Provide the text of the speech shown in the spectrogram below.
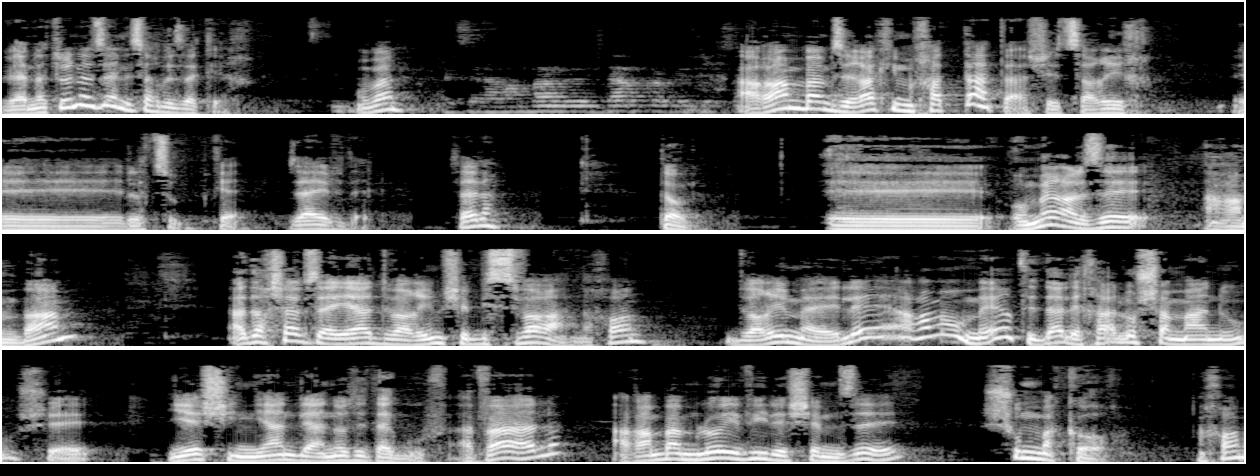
והנתון הזה אני צריך לזכך. מובן? אצל הרמב"ם זה דווקא כתוצאה. הרמב"ם זה רק אם חטאת שצריך אה, לצום, כן, זה ההבדל, בסדר? טוב, אה, אומר על זה הרמב"ם, עד עכשיו זה היה דברים שבסברה, נכון? דברים האלה, הרמב"ם אומר, תדע לך, לא שמענו שיש עניין לענות את הגוף, אבל הרמב"ם לא הביא לשם זה שום מקור, נכון?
